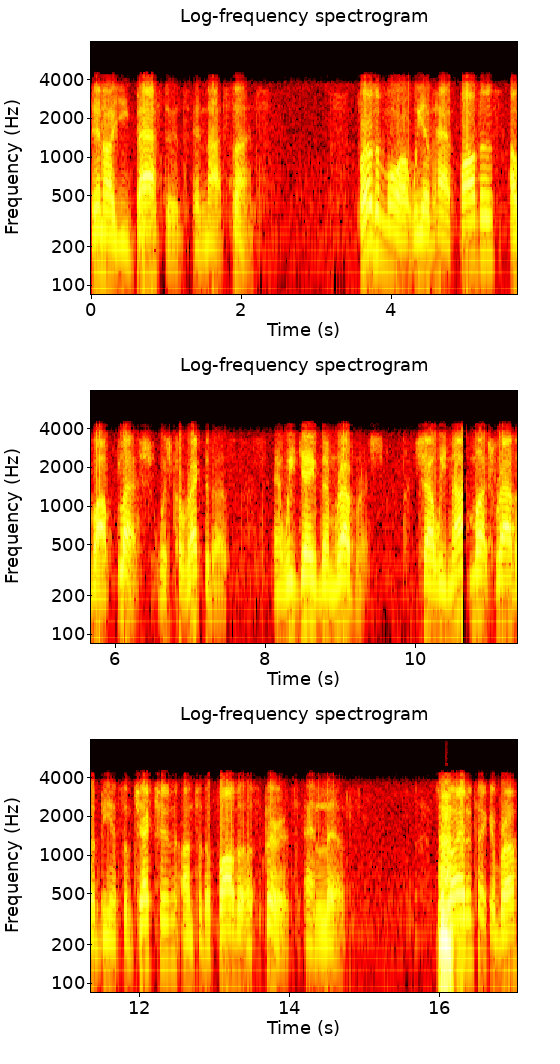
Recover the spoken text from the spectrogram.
then are ye bastards and not sons. Furthermore, we have had fathers of our flesh which corrected us, and we gave them reverence. Shall we not much rather be in subjection unto the Father of spirits and live? So Mm. go ahead and take it, bro.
